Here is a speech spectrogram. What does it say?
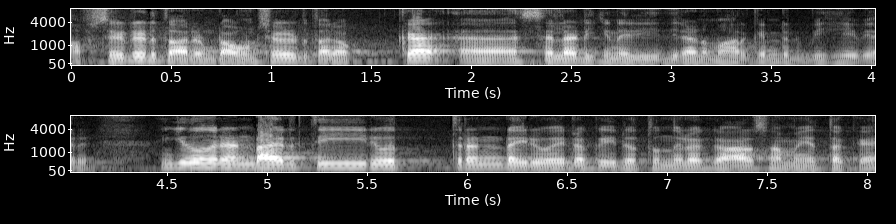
അപ്സൈഡ് എടുത്താലും ഡൗൺ സൈഡ് എടുത്താലും ഒക്കെ സെൽ അടിക്കുന്ന രീതിയിലാണ് മാർക്കറ്റിന്റെ ഒരു ബിഹേവിയർ എനിക്ക് തോന്നുന്നു രണ്ടായിരത്തി ഇരുപത്തിരണ്ട് ഇരുപതിലൊക്കെ ഇരുപത്തൊന്നിലൊക്കെ ആ സമയത്തൊക്കെ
